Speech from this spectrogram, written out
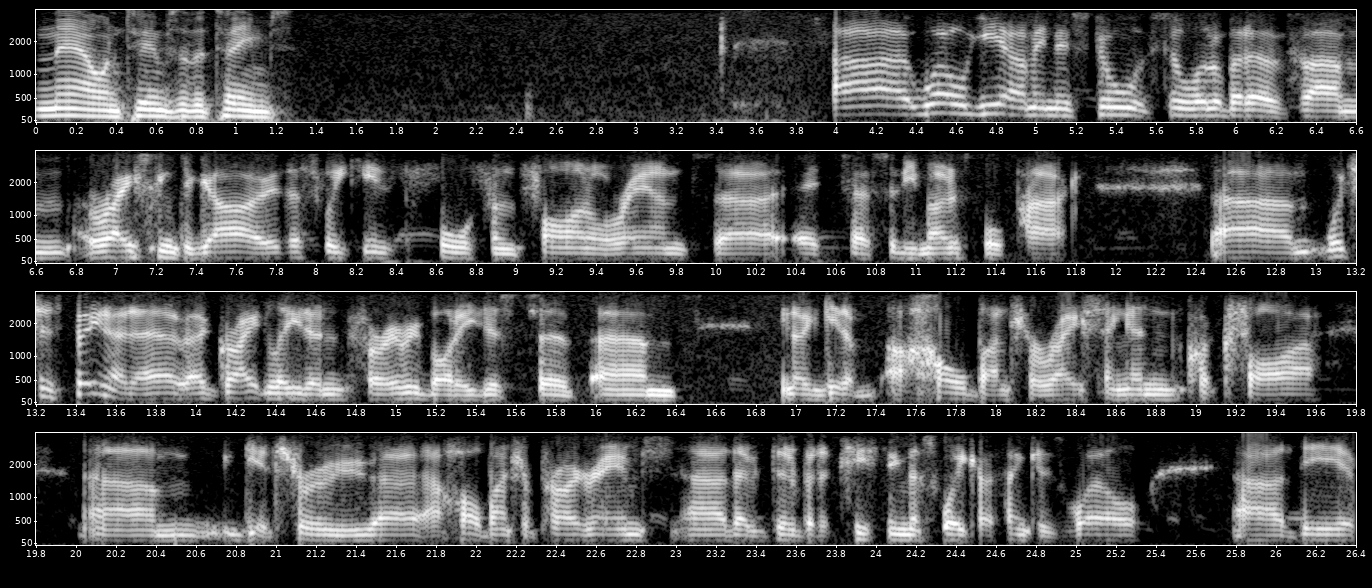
now in terms of the teams? Uh, well, yeah, I mean, there's still still a little bit of um, racing to go. This weekend's the fourth and final round uh, at uh, Sydney Motorsport Park, um, which has been a, a great lead-in for everybody just to um, you know, get a, a whole bunch of racing in quick fire, um, get through uh, a whole bunch of programs. Uh, they did a bit of testing this week, I think, as well. Uh, there,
